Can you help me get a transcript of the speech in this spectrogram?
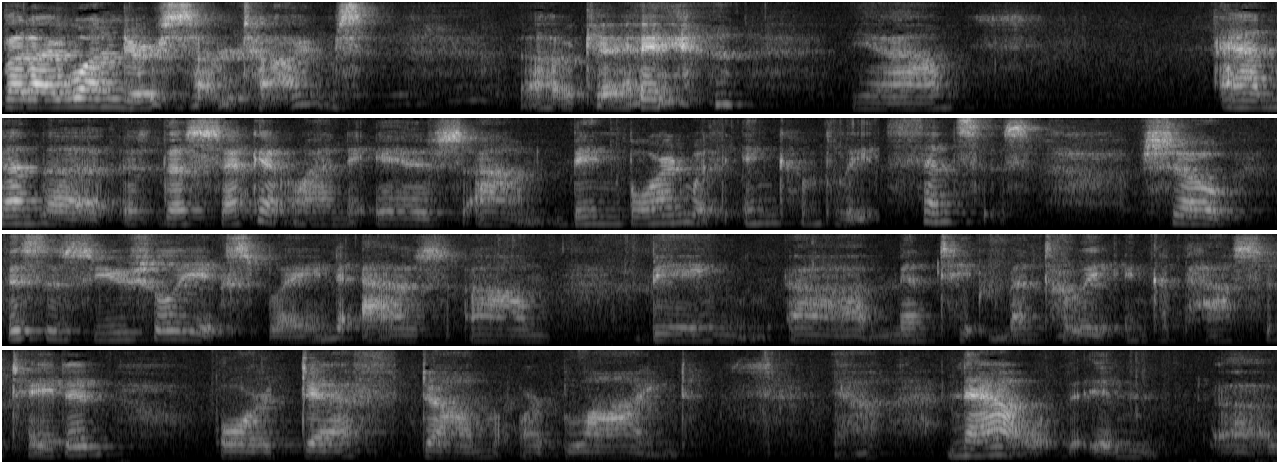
But I wonder sometimes. Okay. yeah. And then the, the second one is um, being born with incomplete senses. So this is usually explained as um, being uh, menti- mentally incapacitated or deaf, dumb, or blind. Yeah. Now, in uh,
